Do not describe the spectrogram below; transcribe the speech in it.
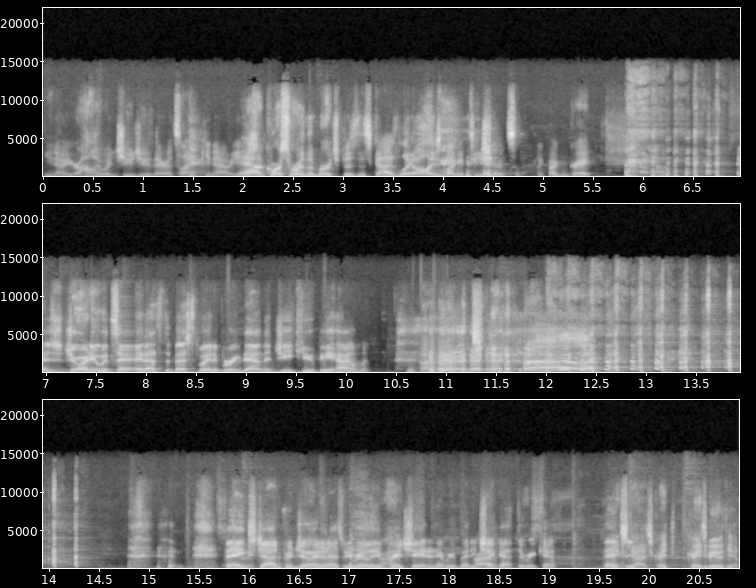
you know, your Hollywood juju there. It's like, you know, yeah, of course we're in the merch business, guys. Look at all these fucking t-shirts. like fucking great. As Jordy would say, that's the best way to bring down the GQP, Heilemann. Uh, Thanks, John, for joining us. We really All right. appreciate it. And everybody, All check right. out the recount. Thank Thanks, you. guys. Great, great to be with you.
